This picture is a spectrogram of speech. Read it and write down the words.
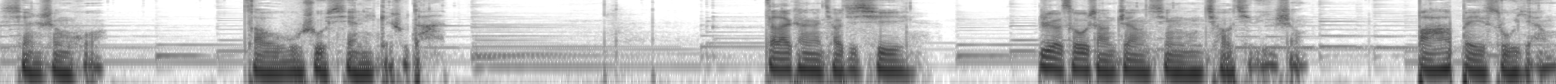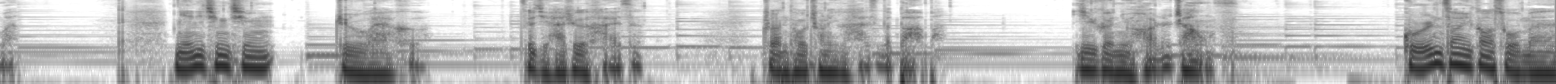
现生活早无数先例给出答案。再来看看乔七七，热搜上这样形容乔七的一生：八倍速演完，年纪轻轻坠入爱河，自己还是个孩子，转头成了一个孩子的爸爸，一个女孩的丈夫。古人早已告诉我们：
